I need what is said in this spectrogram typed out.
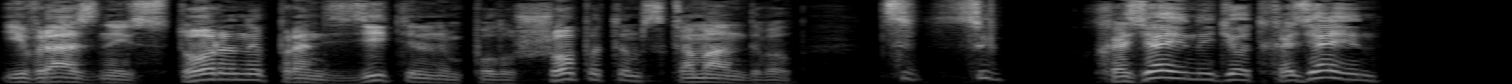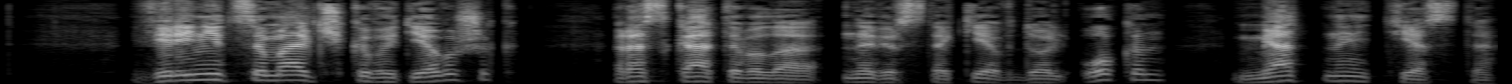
и в разные стороны пронзительным полушепотом скомандовал «Цы-цы! Хозяин идет, хозяин!» Вереница мальчиков и девушек раскатывала на верстаке вдоль окон мятное тесто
